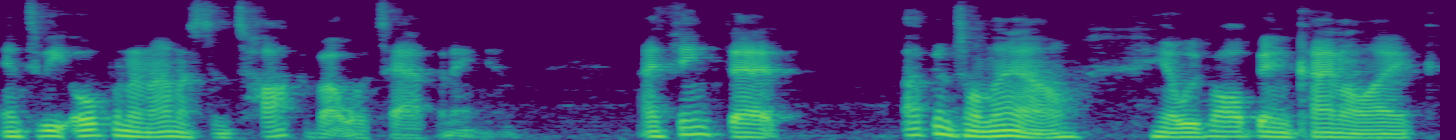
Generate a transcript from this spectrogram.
and to be open and honest and talk about what's happening. And I think that up until now, you know, we've all been kind of like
